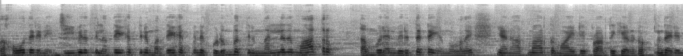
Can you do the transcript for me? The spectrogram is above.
സഹോദരന് ജീവിതത്തിൽ അദ്ദേഹത്തിനും അദ്ദേഹത്തിന്റെ കുടുംബത്തിനും നല്ലത് മാത്രം തമ്പുരാൻ വരുത്തട്ടെ എന്നുള്ളത് ഞാൻ ആത്മാർത്ഥമായിട്ട് പ്രാർത്ഥിക്കുകയാണ് കേട്ടോ. എന്തായാലും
